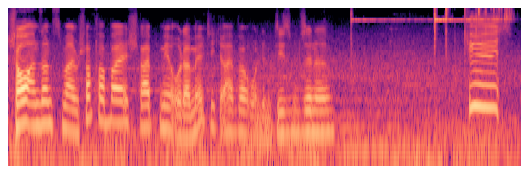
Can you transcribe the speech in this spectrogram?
Schau ansonsten mal im Shop vorbei, schreib mir oder melde dich einfach. Und in diesem Sinne, tschüss!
